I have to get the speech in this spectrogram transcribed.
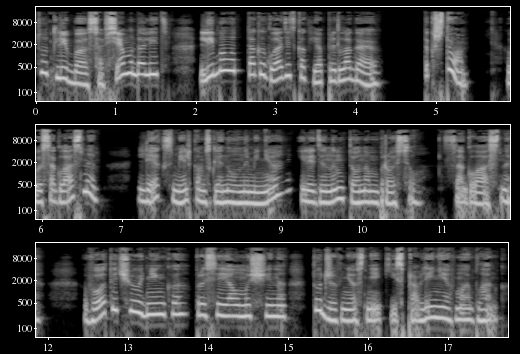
Тут либо совсем удалить, либо вот так гладить, как я предлагаю. Так что, вы согласны? Лекс мельком взглянул на меня и ледяным тоном бросил. Согласны. «Вот и чудненько», — просиял мужчина, тут же внес некие исправления в мой бланк.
